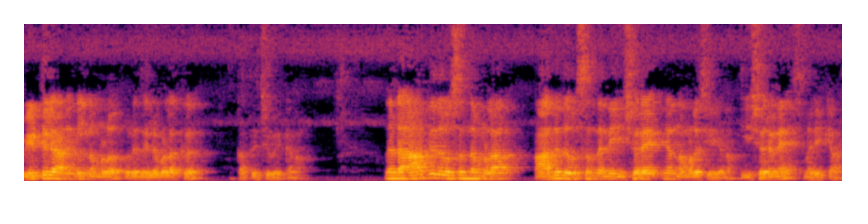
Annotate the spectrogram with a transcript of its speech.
വീട്ടിലാണെങ്കിൽ നമ്മൾ ഒരു നിലവിളക്ക് കത്തിച്ചു വെക്കണം. എന്നിട്ട് ആദ്യ ദിവസം നമ്മൾ ആദ്യ ദിവസം തന്നെ ഈശ്വരയജ്ഞം നമ്മൾ ചെയ്യണം. ഈശ്വരനെ സ്മരിക്കണം.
